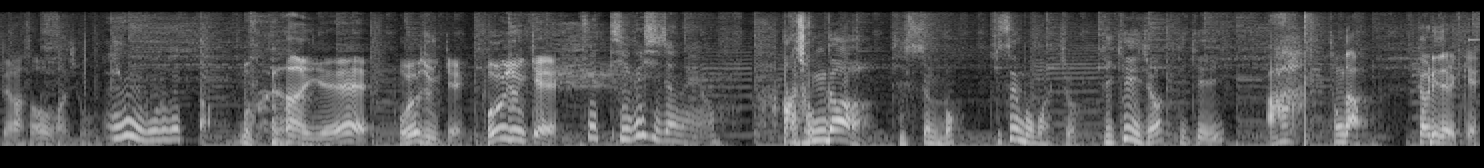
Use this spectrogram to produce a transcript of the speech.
내가 써가지고. 이건 모르겠다. 뭐야 이게? 보여줄게. 보여줄게. 저 디귿이잖아요. 아 정답 디셈버? 디셈버 맞죠? DK죠? DK 아 정답 별이 될게.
